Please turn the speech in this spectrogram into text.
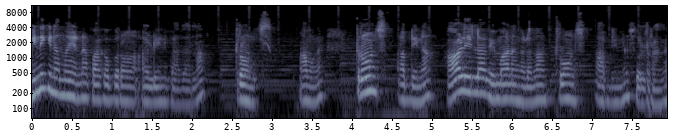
இன்றைக்கி நம்ம என்ன பார்க்க போகிறோம் அப்படின்னு பார்த்தோம்னா ட்ரோன்ஸ் ஆமாங்க. ட்ரோன்ஸ் அப்படின்னா ஆளில்லா விமானங்களை தான் ட்ரோன்ஸ் அப்படின்னு சொல்கிறாங்க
